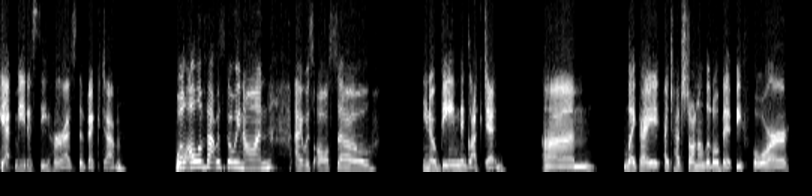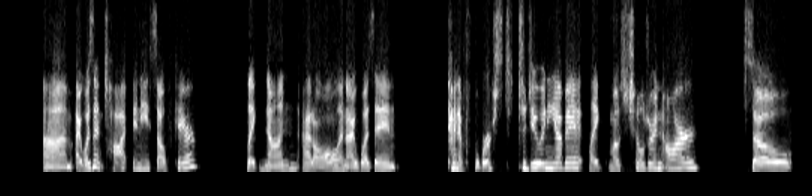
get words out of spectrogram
get me to see her as the victim. While all of that was going on, I was also, you know, being neglected. Um, like I, I touched on a little bit before, um, I wasn't taught any self care, like none at all. And I wasn't kind of forced to do any of it like most children are. So,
